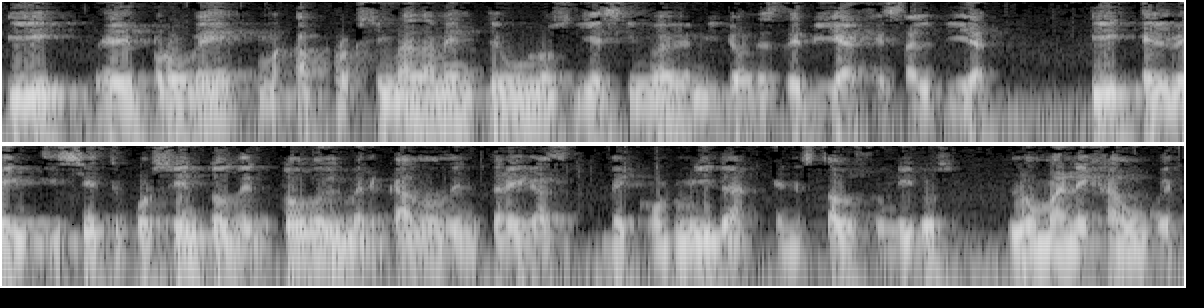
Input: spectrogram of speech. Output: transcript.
y eh, provee aproximadamente unos 19 millones de viajes al día y el 27% de todo el mercado de entregas de comida en Estados Unidos lo maneja Uber.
